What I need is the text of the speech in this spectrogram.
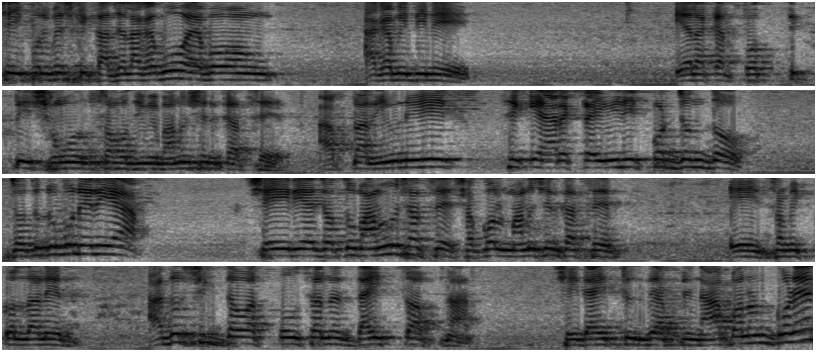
সেই পরিবেশকে কাজে লাগাবো এবং আগামী দিনে এলাকার প্রত্যেকটি শ্রমজীবী মানুষের কাছে আপনার ইউনিট থেকে আরেকটা ইউনিট পর্যন্ত যতটুকুন এরিয়া, সেই এরিয়ায় যত মানুষ আছে, সকল মানুষের কাছে এই শ্রমিক কল্যাণের আদর্শিক দাওয়াত পৌঁছানোর দায়িত্ব আপনার। সেই দায়িত্ব যদি আপনি না পালন করেন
